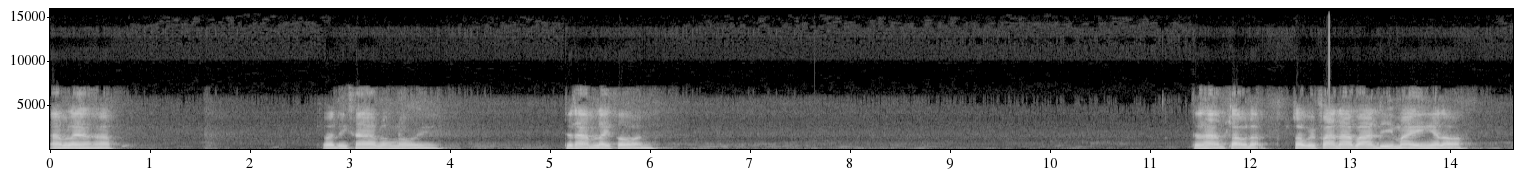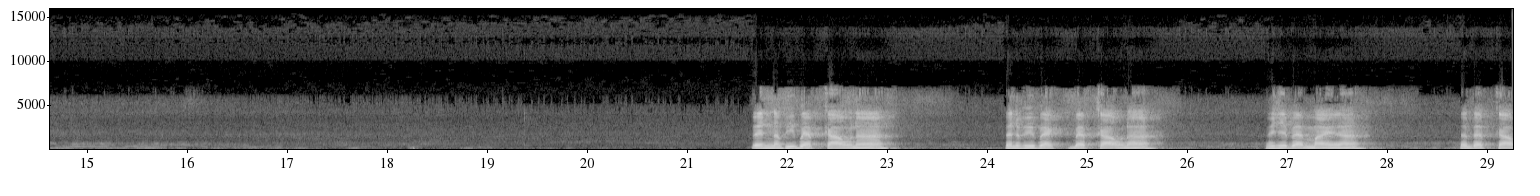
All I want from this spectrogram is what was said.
ถามอะไรครับ สวัสดีครับน้องหน่อย จะถามอะไรก่อน จะถามเสาละเสาไฟฟ้าหน้าบ้านดีไหมอย่างเงี้ยเหรอ เป็นน้ำพริกแบบเก่านะ เป็นน้ำพริกแบบแบบเก่านะ ไม่ใช่แบบใหม่นะ เป็นแบบเก่า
